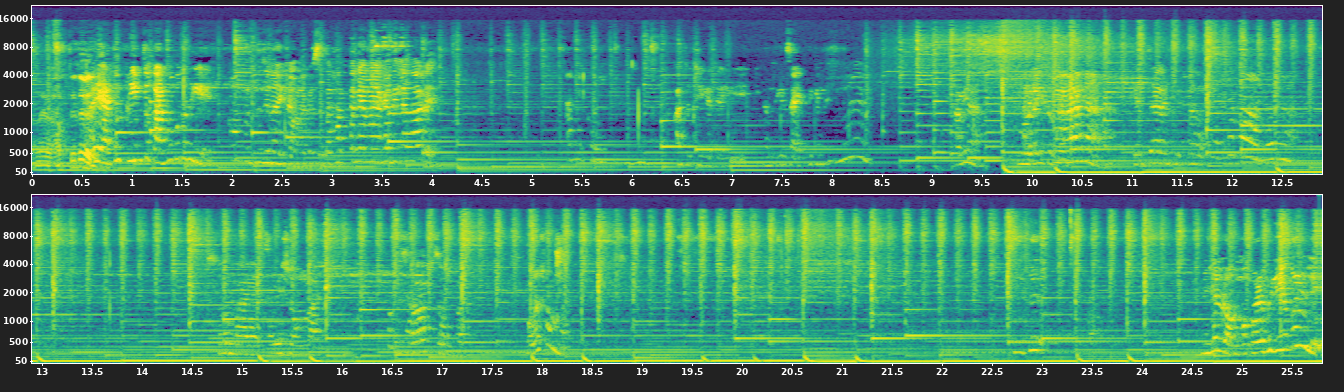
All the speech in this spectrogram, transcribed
মানে হাতে তো এত ক্রিম তো কাটবো কোথা দিয়ে? লম্বা করে ভিডিও করলি?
